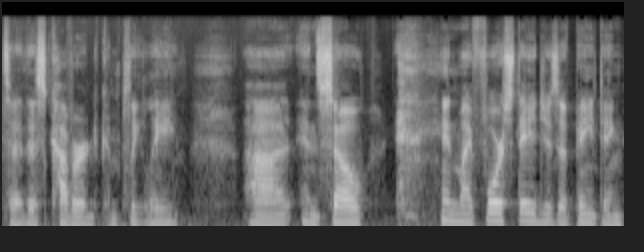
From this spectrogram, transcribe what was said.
to this covered completely. Uh, and so in my four stages of painting,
